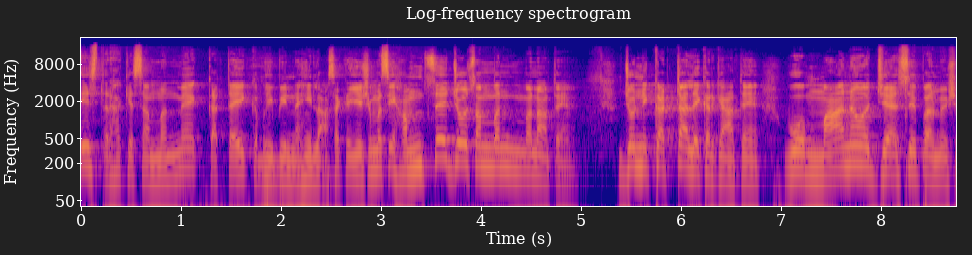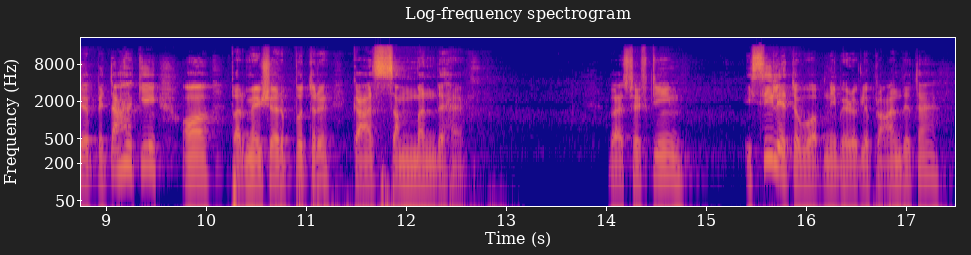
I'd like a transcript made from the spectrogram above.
इस तरह के संबंध में कतई कभी भी नहीं ला सकते। यीशु मसीह हमसे जो संबंध बनाते हैं, जो निकटता लेकर के आते हैं, वो मानव जैसे परमेश्वर पिता की और परमेश्वर पुत्र का संबंध है। वर्स फिफ्टीन, इसीलिए तो वो अपनी भेड़ों के लिए प्राण देता है।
